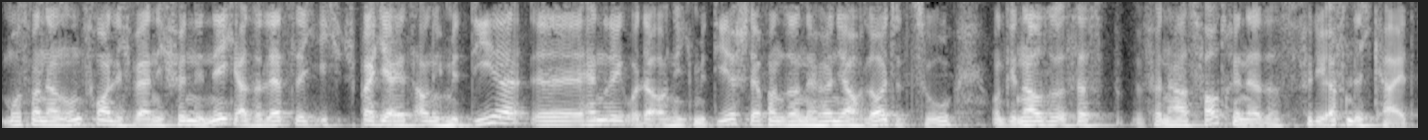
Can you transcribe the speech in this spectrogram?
Muss man dann unfreundlich werden? Ich finde nicht. Also letztlich, ich spreche ja jetzt auch nicht mit dir, äh, Henrik, oder auch nicht mit dir, Stefan, sondern da hören ja auch Leute zu. Und genauso ist das für einen HSV-Trainer, das ist für die Öffentlichkeit.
